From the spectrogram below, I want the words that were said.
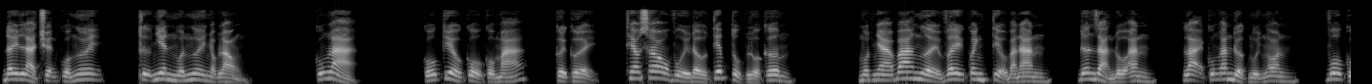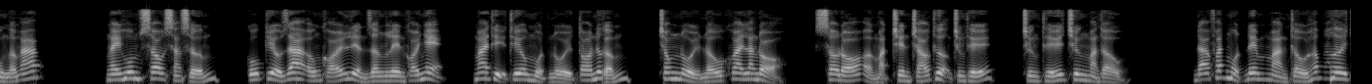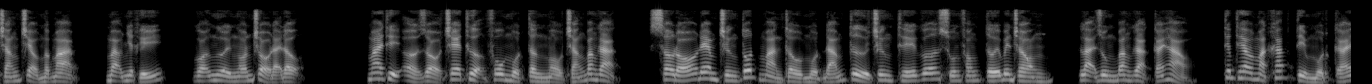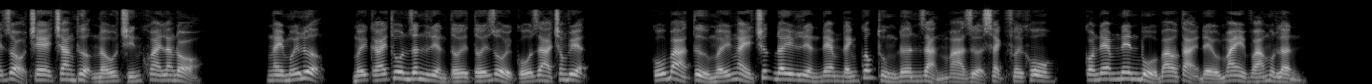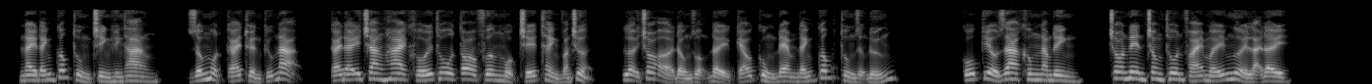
Đây là chuyện của ngươi, tự nhiên muốn ngươi nhọc lòng. Cũng là. Cố Kiều cổ cổ má, cười cười, theo sau vùi đầu tiếp tục lùa cơm. Một nhà ba người vây quanh tiểu bàn ăn, đơn giản đồ ăn, lại cũng ăn được mùi ngon, vô cùng ấm áp. Ngày hôm sau sáng sớm, cố Kiều ra ống khói liền dâng lên khói nhẹ, Mai Thị thiêu một nồi to nước ấm, trong nồi nấu khoai lang đỏ, sau đó ở mặt trên cháo thượng trưng thế, trưng thế trưng màn thầu. Đã phát một đêm màn thầu hấp hơi trắng trẻo mập mạp, mạo nhiệt khí, gọi người ngón trỏ đại động. Mai Thị ở giỏ che thượng phô một tầng màu trắng băng gạc, sau đó đem trứng tốt màn thầu một đám từ trưng thế gỡ xuống phóng tới bên trong, lại dùng băng gạc cái hảo, tiếp theo mặt khác tìm một cái giỏ che trang thượng nấu chín khoai lang đỏ. Ngày mới lượng, mấy cái thôn dân liền tới tới rồi cố ra trong viện. Cố bà tử mấy ngày trước đây liền đem đánh cốc thùng đơn giản mà rửa sạch phơi khô, còn đem nên bổ bao tải đều may vá một lần. Này đánh cốc thùng trình hình thang, giống một cái thuyền cứu nạn, cái đấy trang hai khối thô to phương mục chế thành ván trượt, lợi cho ở đồng ruộng đẩy kéo cùng đem đánh cốc thùng dựng đứng. Cố Kiều ra không nam đinh, cho nên trong thôn phái mấy người lại đây.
